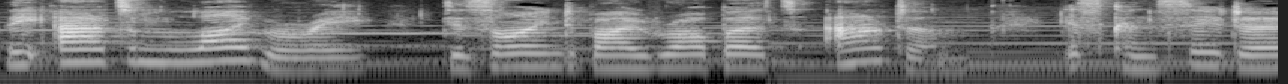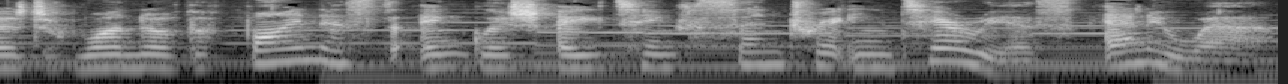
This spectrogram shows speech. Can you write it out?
The Adam Library, designed by Robert Adam, is considered one of the finest English 18th century interiors anywhere.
